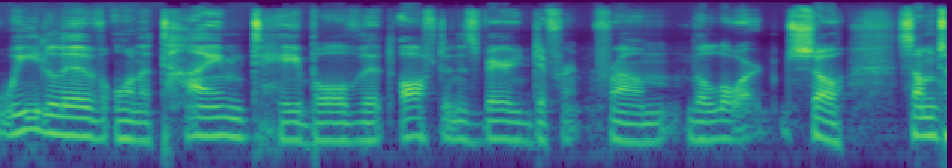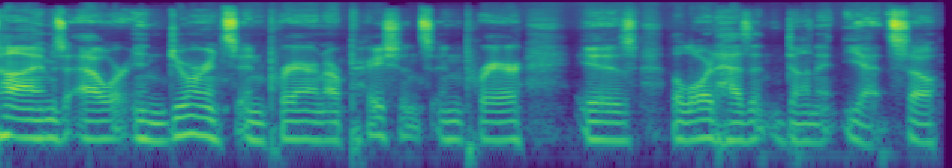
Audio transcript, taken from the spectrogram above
we live on a timetable that often is very different from the Lord. So sometimes our endurance in prayer and our patience in prayer is the Lord hasn't done it yet. So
